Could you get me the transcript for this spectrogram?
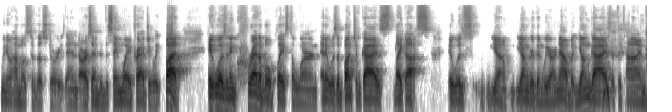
We know how most of those stories end. Ours ended the same way, tragically. But it was an incredible place to learn. And it was a bunch of guys like us it was you know younger than we are now but young guys at the time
